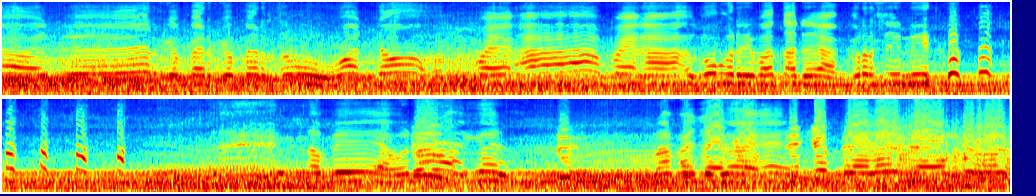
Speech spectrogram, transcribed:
Anjir, geber-geber semua, cok. PA, PA. Gua ngeri banget ada yang keras ini. Tapi ya udah guys. Namanya juga, eh. Sedikit ya, lo nyamper.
